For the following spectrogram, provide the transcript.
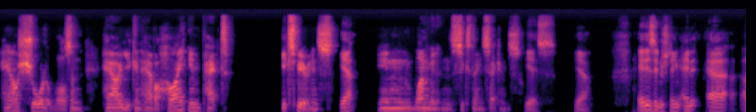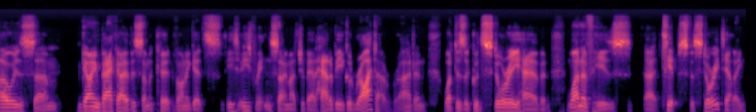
how short it was and how you can have a high impact experience Yeah. in one minute and 16 seconds. Yes, yeah, it is interesting, and uh, I was um, going back over some of Kurt Vonnegut's. He's he's written so much about how to be a good writer, right? And what does a good story have? And one of his uh, tips for storytelling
